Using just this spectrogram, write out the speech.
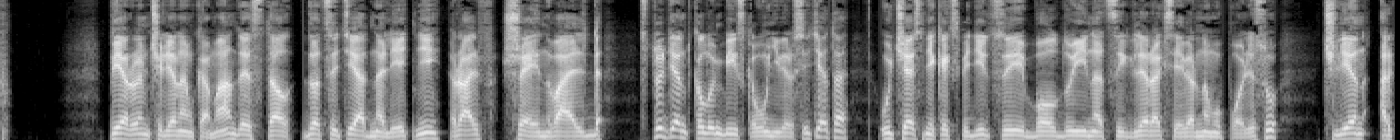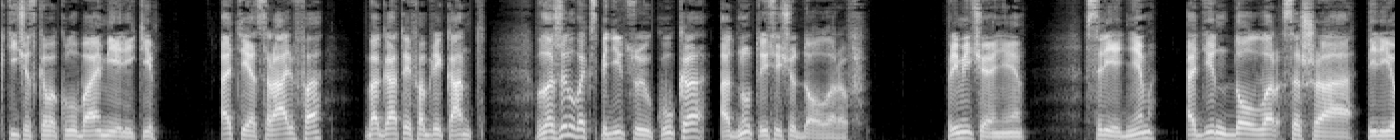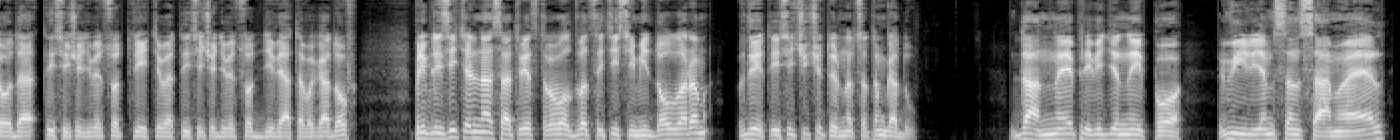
Первым членом команды стал 21-летний Ральф Шейнвальд, студент Колумбийского университета, участник экспедиции Болдуина Циглера к Северному полюсу, член Арктического клуба Америки. Отец Ральфа, богатый фабрикант, вложил в экспедицию Кука одну тысячу долларов. Примечание. В среднем 1 доллар США периода 1903-1909 годов приблизительно соответствовал 27 долларам в 2014 году. Данные приведены по Williamson Samuel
